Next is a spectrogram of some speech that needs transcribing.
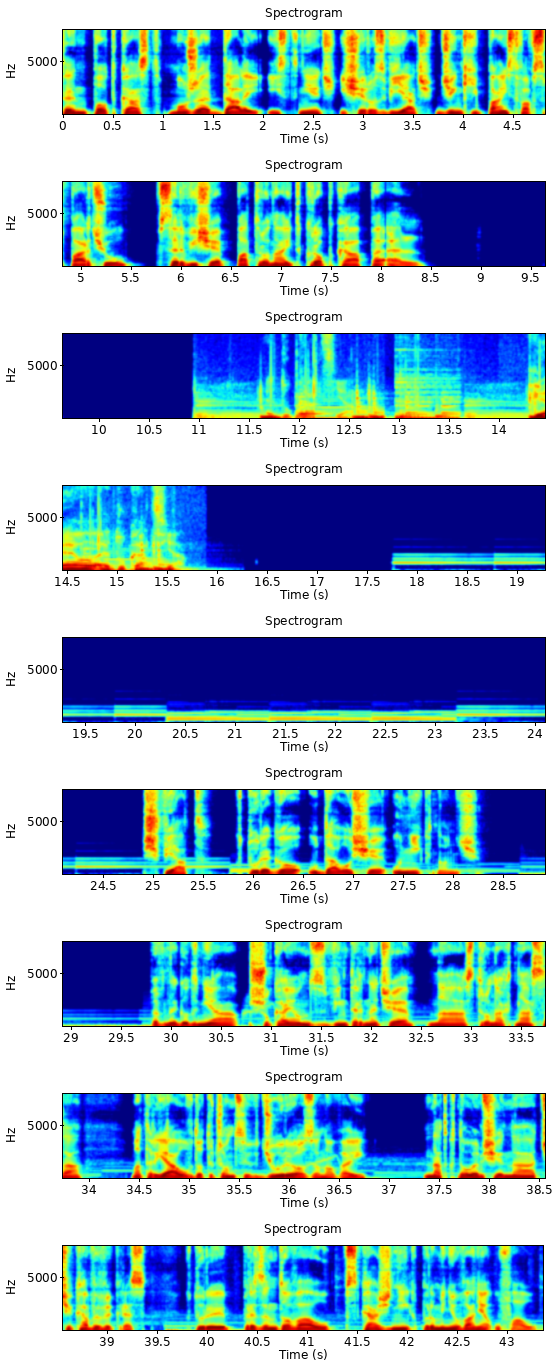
Ten podcast może dalej istnieć i się rozwijać dzięki Państwa wsparciu w serwisie patronite.pl. Edukacja. Geoedukacja. Świat, którego udało się uniknąć. Pewnego dnia, szukając w internecie na stronach NASA materiałów dotyczących dziury ozonowej, natknąłem się na ciekawy wykres, który prezentował wskaźnik promieniowania UV.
